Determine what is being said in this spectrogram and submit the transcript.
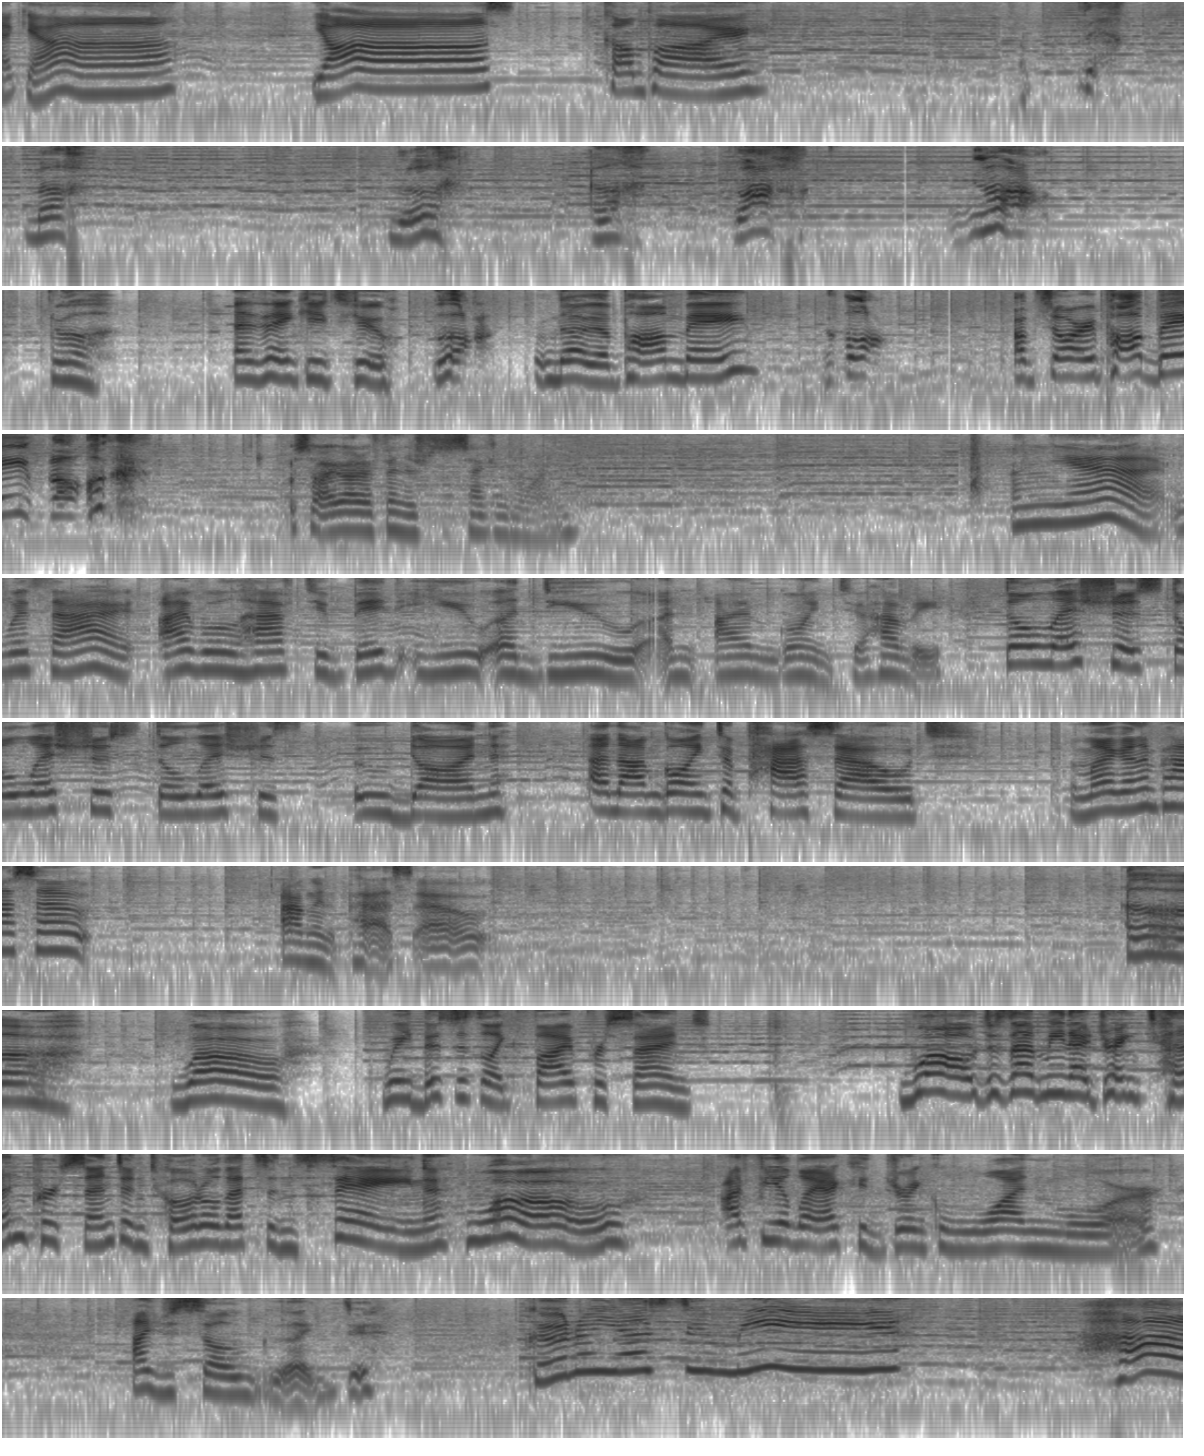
Heck yeah. Yes. Kampai. Ugh. Ugh. Ugh. Ugh. Ugh. Ugh. And thank you too. Ugh. No, the Palm Bay. Ugh. I'm sorry, Palm Bay. Ugh. So I gotta finish the second one. And yeah, with that, I will have to bid you adieu, and I'm going to have a delicious, delicious, delicious udon, and I'm going to pass out. Am I gonna pass out? I'm gonna pass out. Ugh. Whoa. Wait, this is like 5%. Whoa, does that mean I drank 10% in total? That's insane. Whoa. I feel like I could drink one more. I'm so good. Kuruyasu me! Hi!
